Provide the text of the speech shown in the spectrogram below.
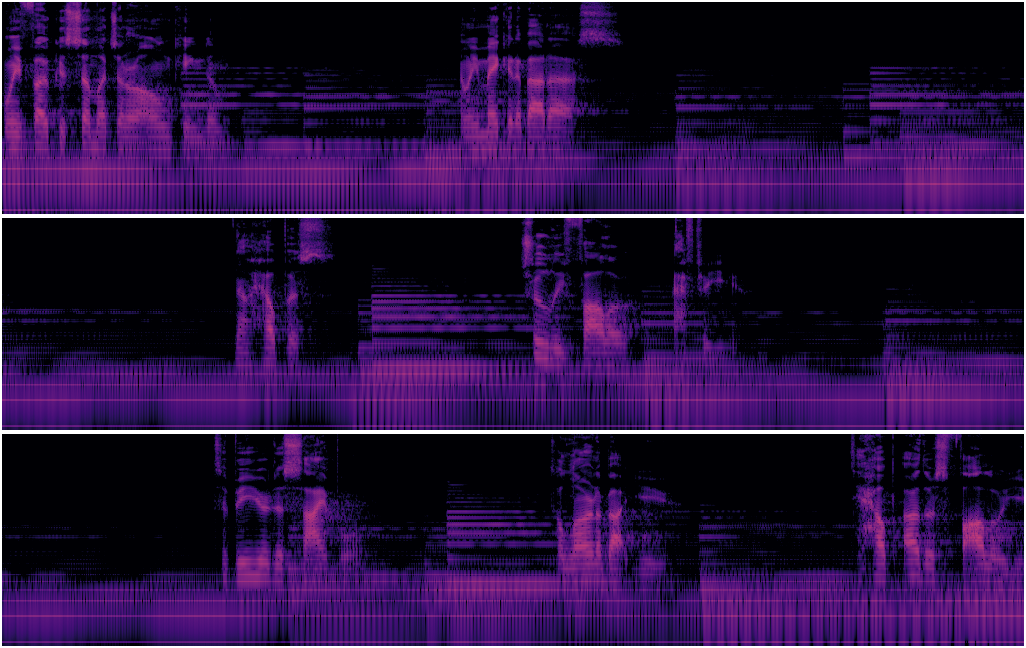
When we focus so much on our own kingdom and we make it about us. Now help us truly follow after you. To be your disciple, to learn about you, to help others follow you,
